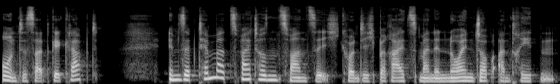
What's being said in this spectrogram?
Und es hat geklappt. Im September 2020 konnte ich bereits meinen neuen Job antreten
